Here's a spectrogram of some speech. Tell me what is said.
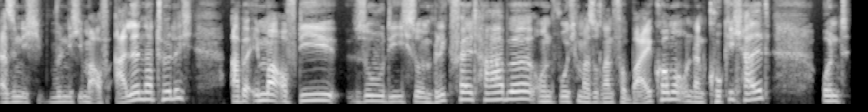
also nicht, will nicht immer auf alle natürlich, aber immer auf die, so, die ich so im Blickfeld habe und wo ich mal so dran vorbeikomme. Und dann gucke ich halt und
